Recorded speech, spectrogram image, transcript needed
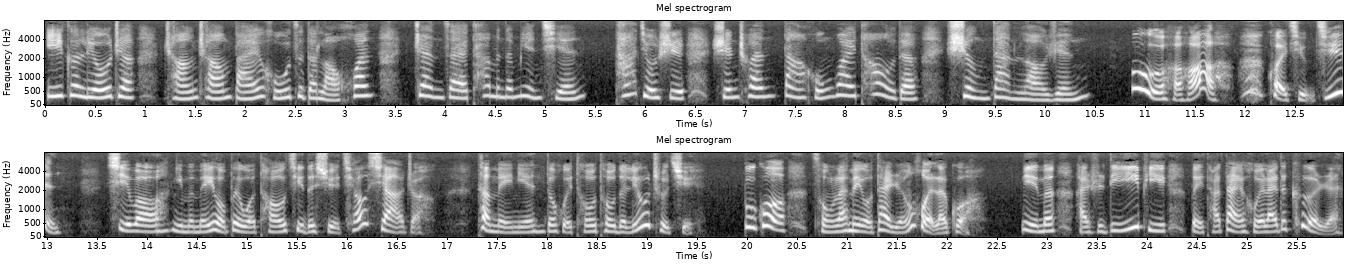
一个留着长长白胡子的老獾站在他们的面前。他就是身穿大红外套的圣诞老人。哦哈哈，快请进！希望你们没有被我淘气的雪橇吓着。他每年都会偷偷的溜出去，不过从来没有带人回来过。你们还是第一批被他带回来的客人。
